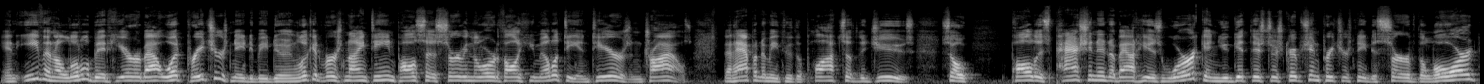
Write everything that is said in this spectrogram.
and even a little bit here about what preachers need to be doing. Look at verse 19. Paul says, Serving the Lord with all humility and tears and trials that happened to me through the plots of the Jews. So Paul is passionate about his work, and you get this description. Preachers need to serve the Lord.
